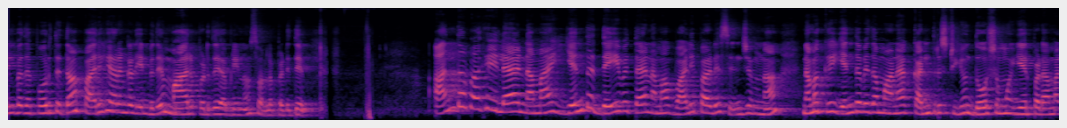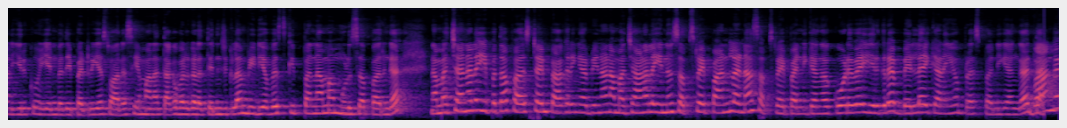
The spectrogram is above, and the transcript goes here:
என்பதை பொறுத்து தான் பரிகாரங்கள் என்பது மாறுபடுது அப்படின்னும் சொல்லப்படுது. அந்த வகையில் நம்ம எந்த தெய்வத்தை நம்ம வழிபாடு செஞ்சோம்னா நமக்கு எந்த விதமான கண் திருஷ்டியும் தோஷமும் ஏற்படாமல் இருக்கும் என்பதை பற்றிய சுவாரஸ்யமான தகவல்களை தெரிஞ்சுக்கலாம். வீடியோவை ஸ்கிப் பண்ணாமல் முழுசாக பாருங்கள் நம்ம சேனலை இப்போ தான் ஃபர்ஸ்ட் டைம் பார்க்குறீங்க அப்படின்னா நம்ம சேனலை இன்னும் சப்ஸ்கிரைப் பண்ணலன்னா சப்ஸ்கிரைப் பண்ணிக்கோங்க. கூடவே இருக்கிற பெல் ஐக்கானையும் ப்ரெஸ் பண்ணிக்கோங்க. வாங்க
